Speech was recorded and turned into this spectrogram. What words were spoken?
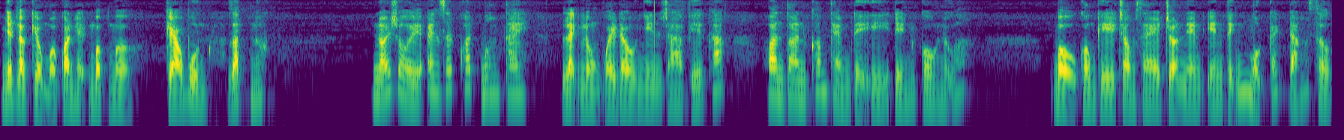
nhất là kiểu mối quan hệ mập mờ, kéo bùn, dắt nước. Nói rồi anh rất khoát buông tay, lạnh lùng quay đầu nhìn ra phía khác, hoàn toàn không thèm để ý đến cô nữa. Bầu không khí trong xe trở nên yên tĩnh một cách đáng sợ.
